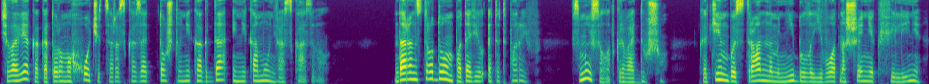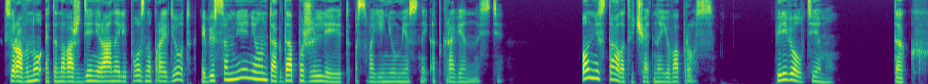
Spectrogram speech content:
Человека, которому хочется рассказать то, что никогда и никому не рассказывал. Даррен с трудом подавил этот порыв. Смысл открывать душу. Каким бы странным ни было его отношение к Фелине, все равно это наваждение рано или поздно пройдет, и без сомнения он тогда пожалеет о своей неуместной откровенности. Он не стал отвечать на ее вопрос. Перевел тему. «Так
